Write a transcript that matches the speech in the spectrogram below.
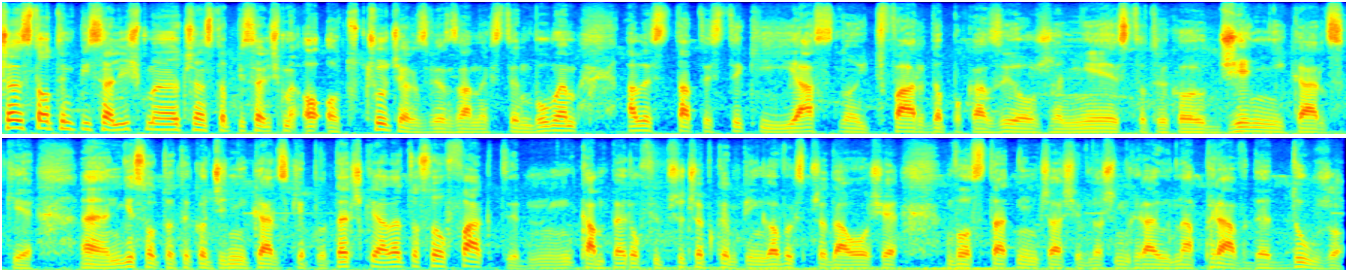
Często o tym pisaliśmy, często pisaliśmy o odczuciach związanych z tym boomem, ale statystyki jasno i twardo pokazują, że nie jest to tylko dziennikarskie, e, nie są to tylko dziennikarskie ploteczki, ale to są fakty. Mm, Kamperów i przyczep kempingowych sprzedało się w ostatnim czasie w naszym kraju naprawdę dużo.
